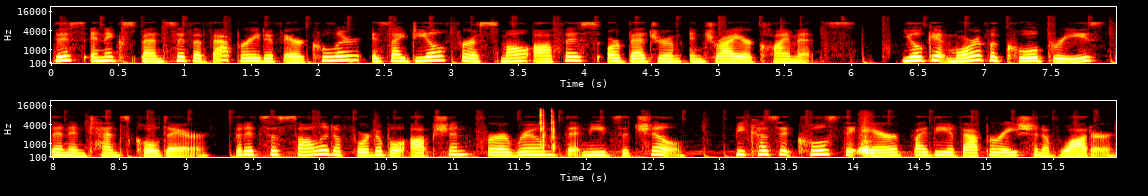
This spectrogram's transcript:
this inexpensive evaporative air cooler is ideal for a small office or bedroom in drier climates. You'll get more of a cool breeze than intense cold air, but it's a solid affordable option for a room that needs a chill. Because it cools the air by the evaporation of water,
